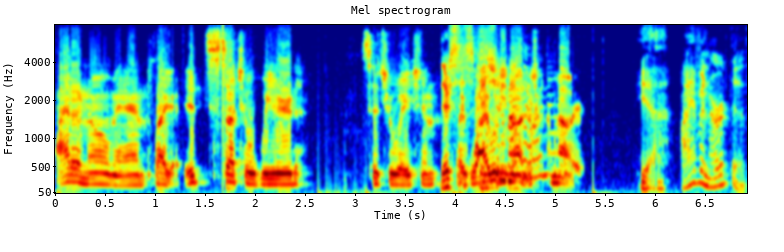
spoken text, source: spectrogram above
I don't know, man. Like it's such a weird situation. There's like why would he suspicion not about just that come right out? Yeah. I haven't heard this.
